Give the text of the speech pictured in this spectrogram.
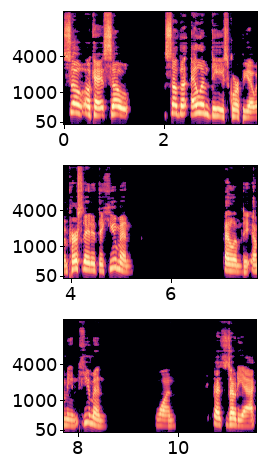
So okay, so so the LMD Scorpio impersonated the human LMD. I mean human one, that's Zodiac,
